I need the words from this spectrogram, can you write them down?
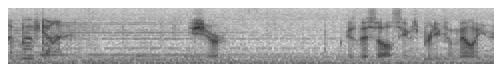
I've moved on. You sure? Because this all seems pretty familiar.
